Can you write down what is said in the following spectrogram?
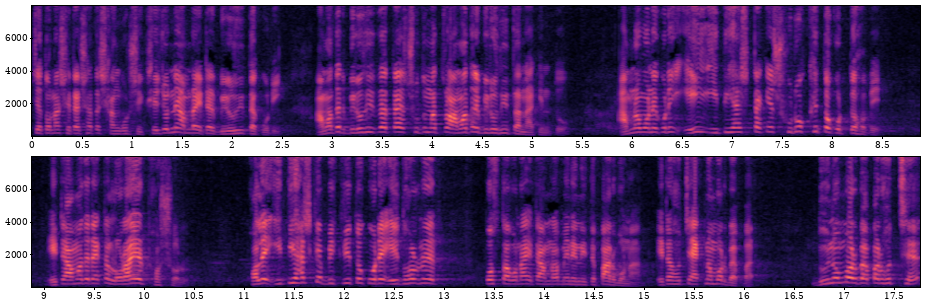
চেতনা সেটার সাথে সাংঘর্ষিক। সেই জন্য আমরা এটার বিরোধিতা করি। আমাদের বিরোধিতাটা শুধুমাত্র আমাদের বিরোধিতা না কিন্তু। আমরা মনে করি এই ইতিহাসটাকে সুরক্ষিত করতে হবে। এটা আমাদের একটা লড়াইয়ের ফসল। ফলে ইতিহাসকে বিকৃত করে এই ধরনের প্রস্তাবনা এটা আমরা মেনে নিতে পারব না। এটা হচ্ছে এক নম্বর ব্যাপার। দুই নম্বর ব্যাপার হচ্ছে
